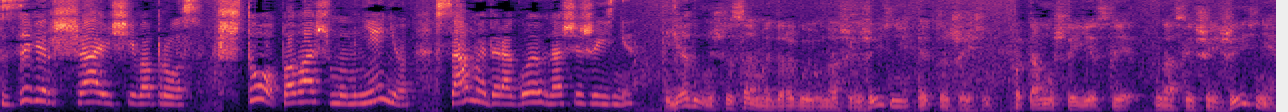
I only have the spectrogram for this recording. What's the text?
завершающий вопрос. Что, по вашему мнению, самое дорогое в нашей жизни? Я думаю, что самое дорогое в нашей жизни – это жизнь. Потому что если нас лишить жизни,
